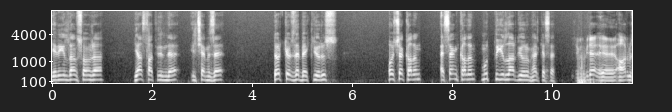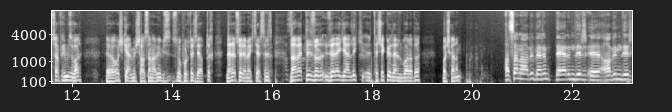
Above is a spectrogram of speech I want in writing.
yeni yıldan sonra yaz tatilinde ilçemize dört gözle bekliyoruz. Hoşça kalın, esen kalın, mutlu yıllar diyorum herkese. Bir de e, ağır misafirimiz var. E, hoş gelmiş Hasan abi. Biz röportaj da yaptık. Neler söylemek istersiniz? Davetliniz üzere geldik. E, teşekkür ederiz bu arada başkanım. Hasan abi benim değerimdir, e, abimdir.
